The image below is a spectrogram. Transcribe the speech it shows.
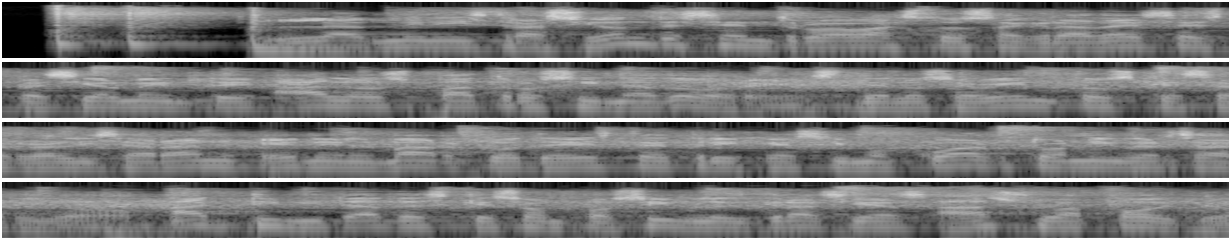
La Administración de Centro Abastos agradece especialmente a los patrocinadores de los eventos que se realizarán en el marco de este 34 aniversario. Actividades que son posibles gracias a su apoyo.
